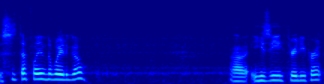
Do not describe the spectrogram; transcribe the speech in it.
This is definitely the way to go. Uh, easy 3D print.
